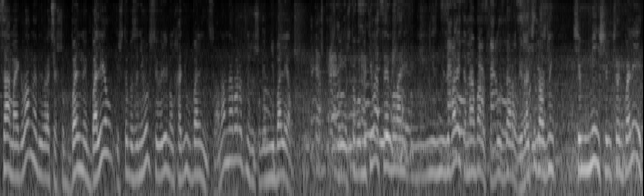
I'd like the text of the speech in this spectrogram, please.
самое главное для врача, чтобы больной болел и чтобы за него все время он ходил в больницу. А нам наоборот нужно, чтобы он не болел. Чтобы, чтобы мотивация была не, не- заболеть, а наоборот, чтобы был здоровый. И врачи должны, чем меньше человек болеет,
